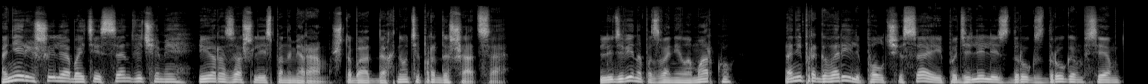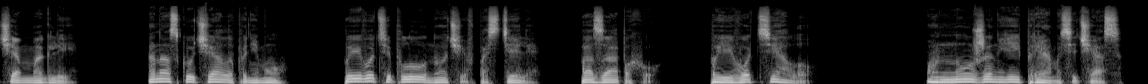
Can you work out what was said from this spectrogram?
Они решили обойтись сэндвичами и разошлись по номерам, чтобы отдохнуть и продышаться. Людивина позвонила Марку, они проговорили полчаса и поделились друг с другом всем, чем могли. Она скучала по нему, по его теплу ночи в постели, по запаху, по его телу. Он нужен ей прямо сейчас,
